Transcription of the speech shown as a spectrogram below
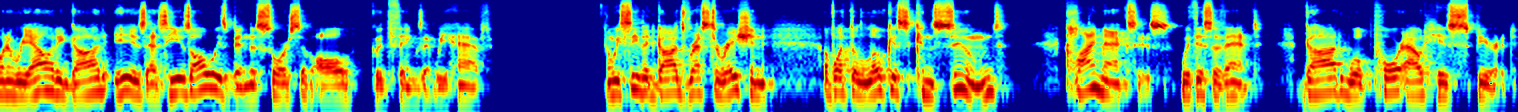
when in reality, God is, as He has always been, the source of all good things that we have. And we see that God's restoration of what the locusts consumed climaxes with this event. God will pour out His Spirit.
